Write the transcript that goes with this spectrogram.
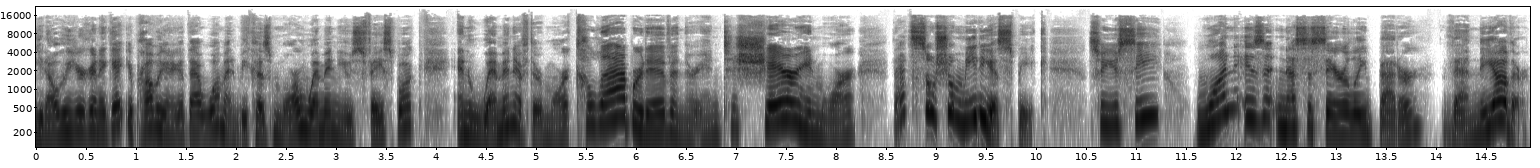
you know who you're going to get? You're probably going to get that woman because more women use Facebook. And women, if they're more collaborative and they're into sharing more, that's social media speak. So you see, one isn't necessarily better than the other.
